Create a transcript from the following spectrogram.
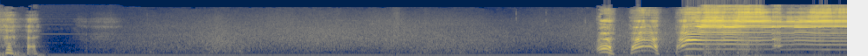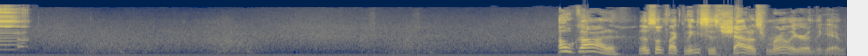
Oh god! Those look like Lynx's shadows from earlier in the game.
